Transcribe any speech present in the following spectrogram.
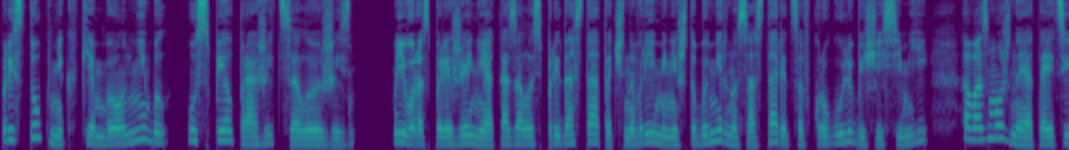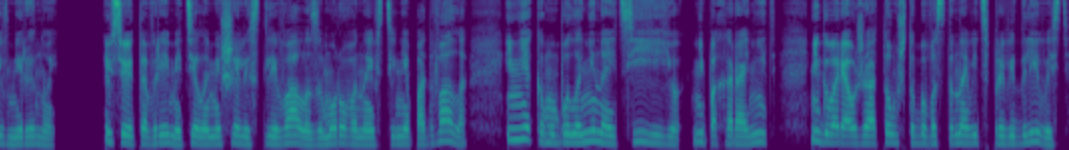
Преступник, кем бы он ни был, успел прожить целую жизнь. В его распоряжении оказалось предостаточно времени, чтобы мирно состариться в кругу любящей семьи, а, возможно, и отойти в мир иной. И все это время тело Мишели стлевало, замурованное в стене подвала, и некому было ни найти ее, ни похоронить, не говоря уже о том, чтобы восстановить справедливость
